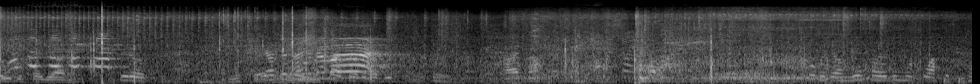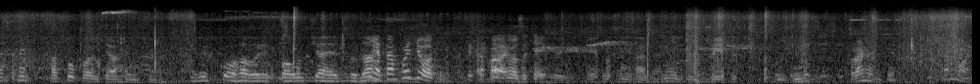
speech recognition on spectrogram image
Оп-оп-оп-оп. Давай! А сколько у тебя ограничено? Легко, говорит, получается, да? Нет, там пойдет. Ты Как катай. его затягивают? Я просто не знаю. Ну, что если... Правильно затягивают? Давай.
